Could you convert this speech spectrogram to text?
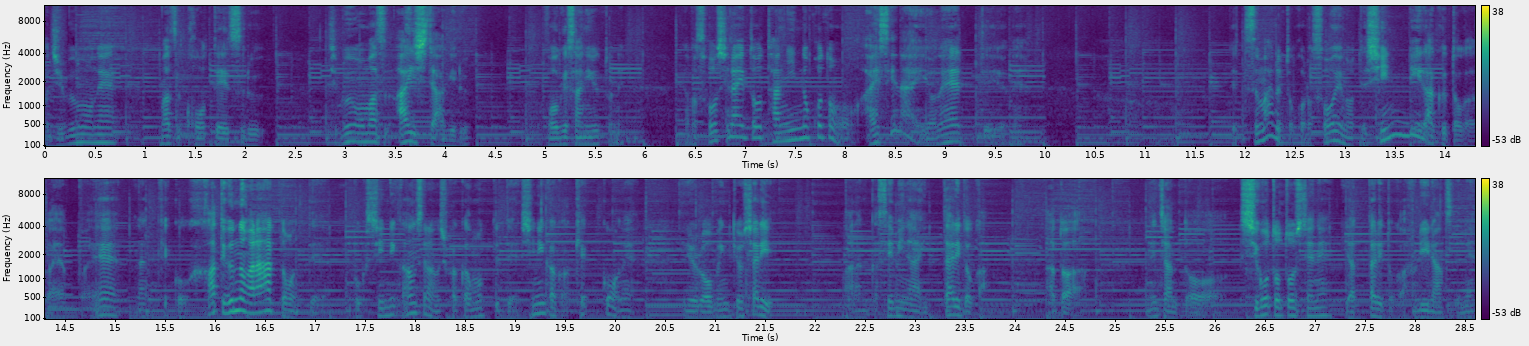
自分をねまず肯定する。自分をまず愛してあげる。大げさに言うとね。やっぱそうしないと他人のことも愛せないよねっていうね。まるところそういうのって心理学とかがやっぱねなんか結構関わってくるのかなと思って僕心理カウンセラーの資格は持ってて心理学は結構ねいろいろお勉強したりまあなんかセミナー行ったりとかあとはね、ちゃんと仕事としてねやったりとかフリーランスでね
